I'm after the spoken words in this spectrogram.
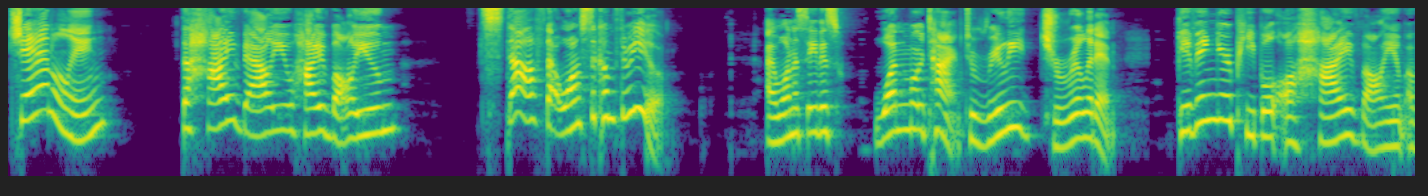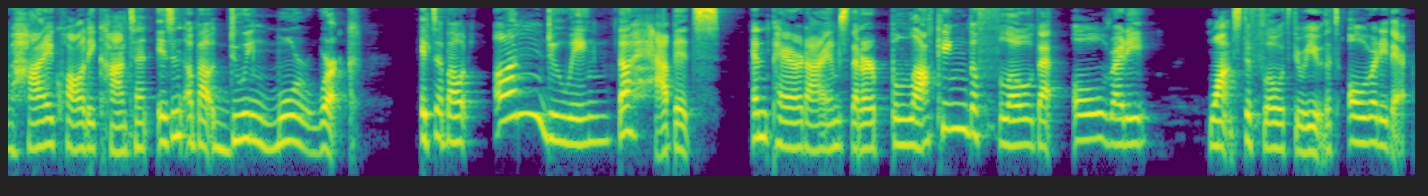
channeling the high value, high volume stuff that wants to come through you. I want to say this one more time to really drill it in. Giving your people a high volume of high quality content isn't about doing more work. It's about undoing the habits and paradigms that are blocking the flow that already wants to flow through you, that's already there.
